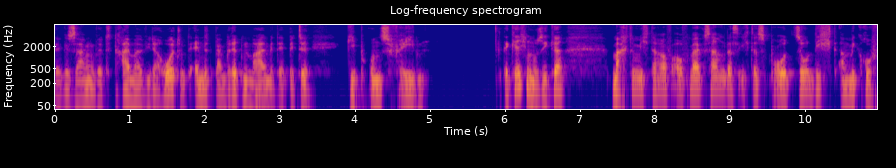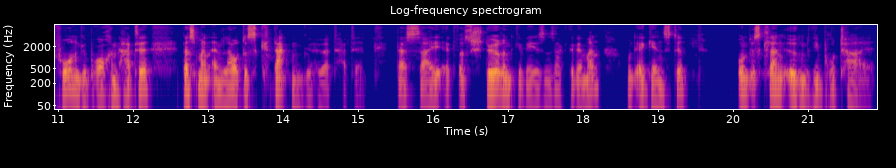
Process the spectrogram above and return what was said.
Der Gesang wird dreimal wiederholt und endet beim dritten Mal mit der Bitte, Gib uns Frieden. Der Kirchenmusiker machte mich darauf aufmerksam, dass ich das Brot so dicht am Mikrofon gebrochen hatte, dass man ein lautes Knacken gehört hatte. Das sei etwas störend gewesen, sagte der Mann und ergänzte, und es klang irgendwie brutal.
